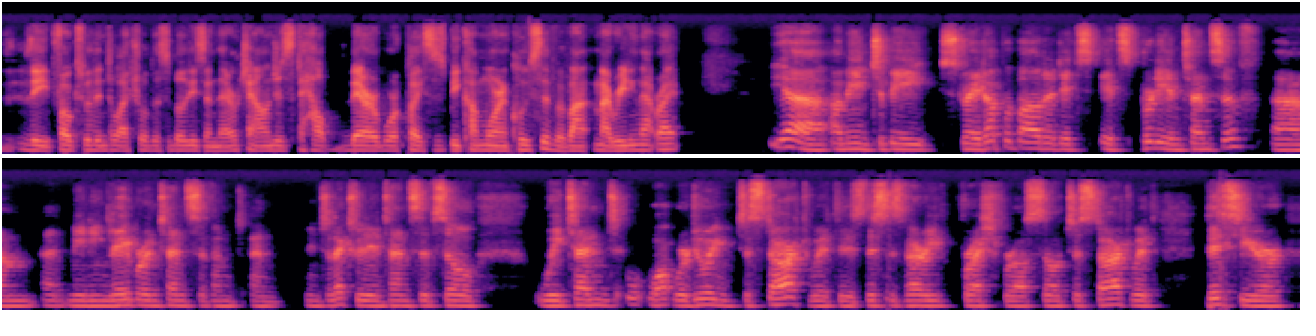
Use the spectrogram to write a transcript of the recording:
the folks with intellectual disabilities and their challenges to help their workplaces become more inclusive. Am I reading that right? Yeah, I mean to be straight up about it, it's it's pretty intensive, um, and meaning labor intensive and and intellectually intensive. So we tend what we're doing to start with is this is very fresh for us. So to start with this year,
